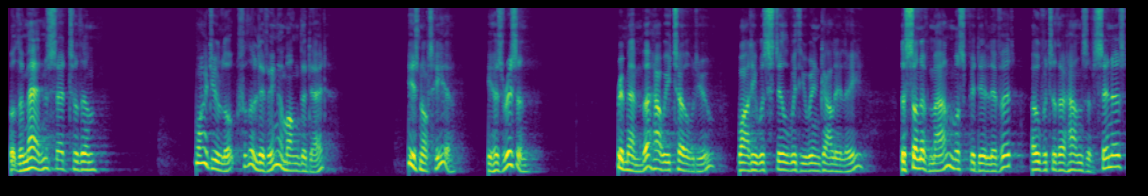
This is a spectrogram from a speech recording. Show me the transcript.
But the men said to them, Why do you look for the living among the dead? He is not here, he has risen. Remember how he told you, while he was still with you in Galilee, the Son of Man must be delivered over to the hands of sinners,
